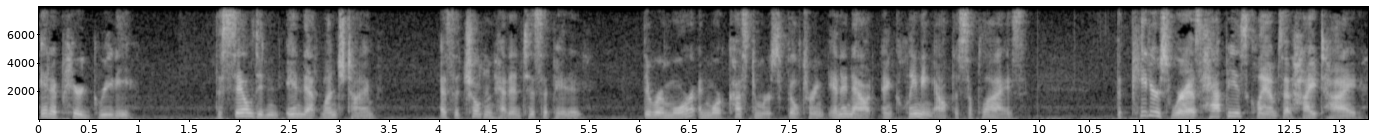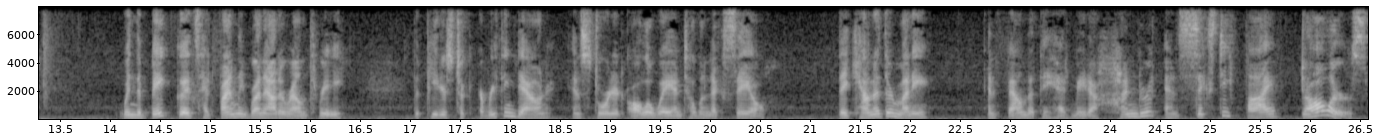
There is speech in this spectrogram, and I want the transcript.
it appeared greedy. The sale didn't end at lunchtime, as the children had anticipated. There were more and more customers filtering in and out and cleaning out the supplies. The Peters were as happy as clams at high tide. When the baked goods had finally run out around three, the Peters took everything down and stored it all away until the next sale. They counted their money and found that they had made a $165.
